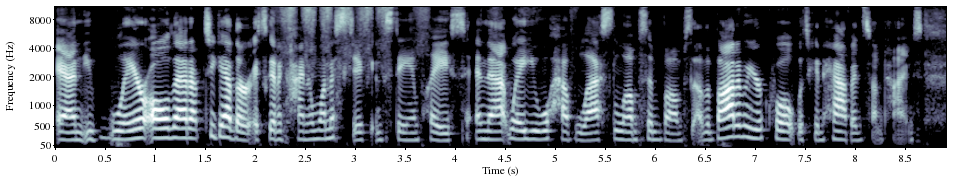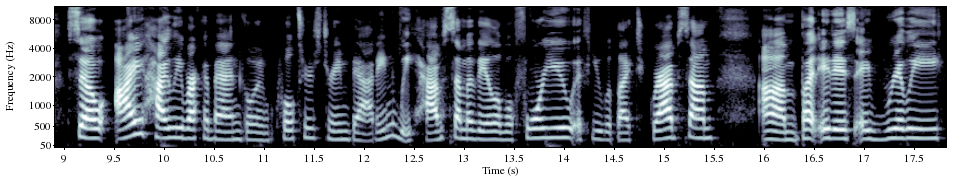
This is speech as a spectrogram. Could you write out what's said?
and you layer all that up together, it's gonna kind of wanna stick and stay in place. And that way you will have less lumps and bumps on the bottom of your quilt, which can happen sometimes. So I highly recommend going Quilter's Dream Batting. We have some available for you if you would like to grab some. Um, but it is a really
